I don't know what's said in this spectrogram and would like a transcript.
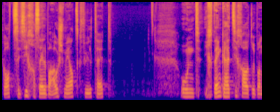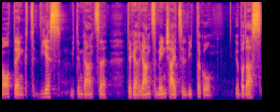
Gott sicher selber auch Schmerz gefühlt hat. Und ich denke, er hat sich auch darüber nachgedacht, wie es mit dem ganzen, der ganzen Menschheit soll weitergehen Über das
